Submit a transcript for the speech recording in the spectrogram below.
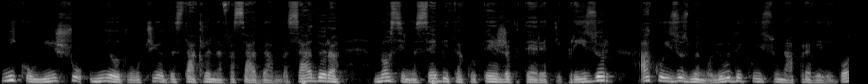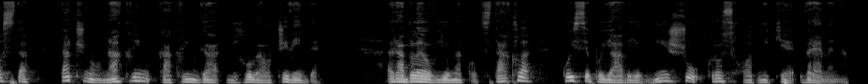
niko u Nišu nije odlučio da staklena fasada ambasadora nosi na sebi tako težak teret i prizor ako izuzmemo ljude koji su napravili gosta tačno onakvim kakvim ga njihove oči vide. Rableov junak od stakla koji se pojavio u Nišu kroz hodnike vremena.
